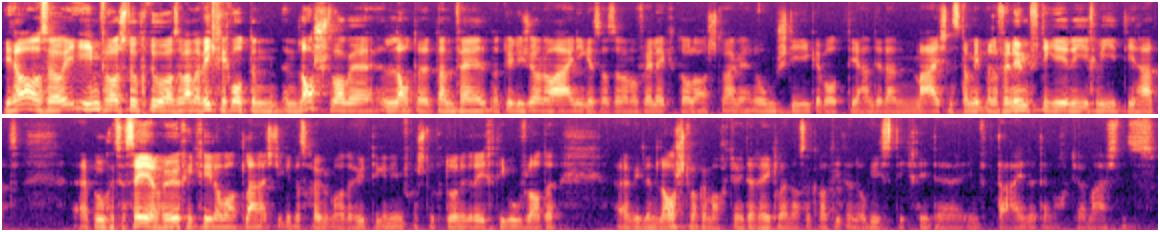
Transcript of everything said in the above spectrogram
Ja, also Infrastruktur, also wenn man wirklich einen, Lastwagen laden dann fehlt natürlich schon noch einiges. Also wenn man auf Elektrolastwagen umsteigen will, die haben ja dann meistens, damit man eine vernünftige Reichweite hat, äh, brauchen sie sehr hohe Kilowattleistungen. Das könnte man an der heutigen Infrastruktur nicht richtig aufladen. Äh, weil ein Lastwagen macht ja in der Regel, also gerade in der Logistik, in der, im Verteilen, der macht ja meistens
